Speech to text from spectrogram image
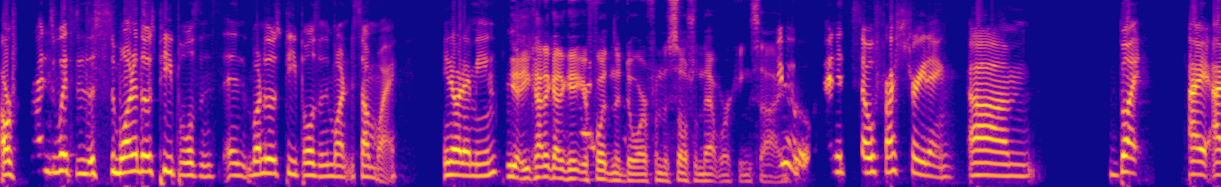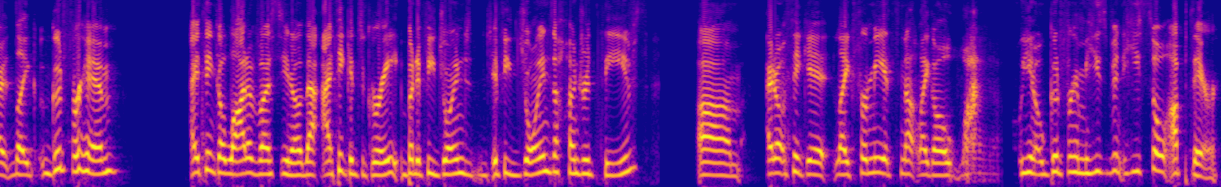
or friends with this, one of those peoples and, and one of those peoples in one some way. You know what I mean? Yeah. You kind of got to get your foot in the door from the social networking side. and it's so frustrating. Um, but I, I like good for him. I think a lot of us, you know, that I think it's great. But if he joins, if he joins a hundred thieves, um, I don't think it like for me, it's not like oh wow, you know, good for him. He's been he's so up there.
